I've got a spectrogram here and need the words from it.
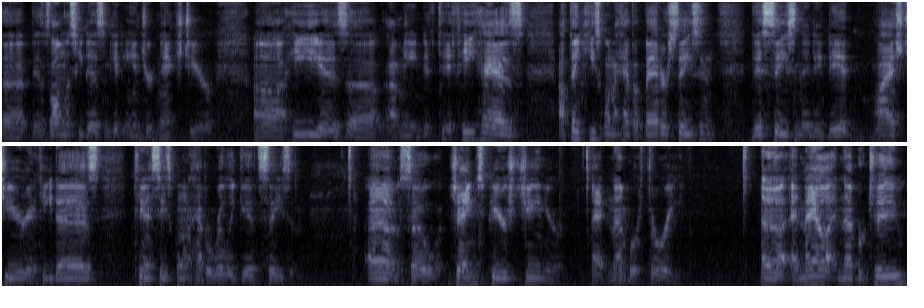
uh, as long as he doesn't get injured next year. Uh, he is, uh, I mean, if, if, he has, I think he's going to have a better season this season than he did last year. And if he does, Tennessee's going to have a really good season. Uh, so, James Pearce Jr. at number three. Uh, and now at number two,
